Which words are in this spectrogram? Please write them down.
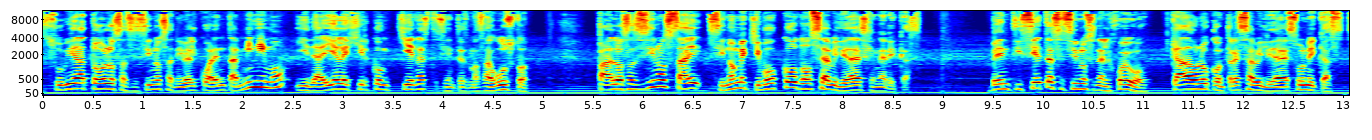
subir a todos los asesinos a nivel 40 mínimo y de ahí elegir con quienes te sientes más a gusto. Para los asesinos hay, si no me equivoco, 12 habilidades genéricas. 27 asesinos en el juego, cada uno con 3 habilidades únicas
